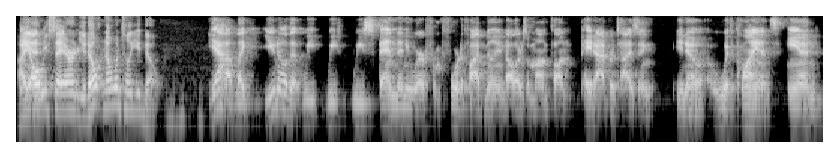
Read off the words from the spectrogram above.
I And- always say, Aaron, you don't know until you go. Yeah like you know that we we we spend anywhere from four to five million dollars a month on paid advertising you know with clients and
